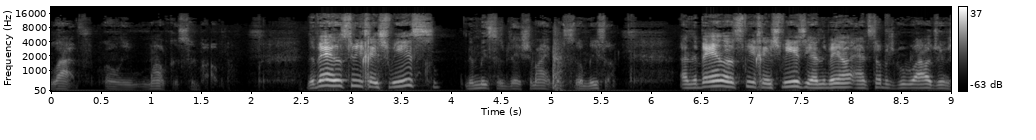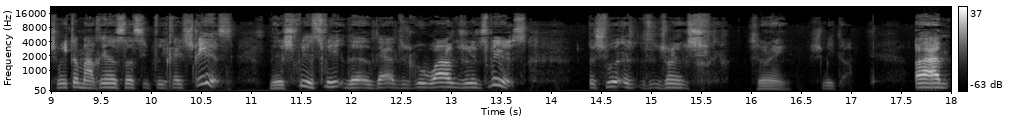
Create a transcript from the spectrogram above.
lav, only Malchus involved. Nevela is Sriche Shvius, the Misa is Shemayim, so Misa. And the Vela is Shvius, and the Vela and so much good while during Shemitah, Machino so Sriche Shvius. The spheres, the that is good while during spheres, during during Shemitah. Um,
